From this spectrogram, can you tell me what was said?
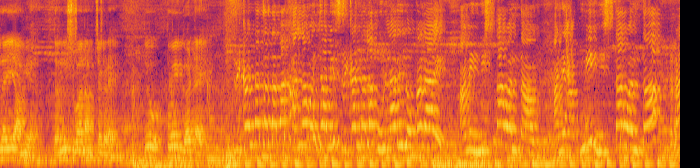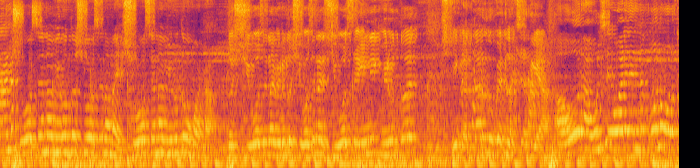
शिवसेना ही आम्ही आहे. धनुष्यबाण आमच्याकडे आहे. तो तो एक गट आहे. श्रीखंडाचा डबा खाल्ला म्हणजे आम्ही श्रीखंडाला बुडणारी लोक नाही. आम्ही निष्ठावंत आहोत. आणि आम्ही निष्ठावंत राहणार. शिवसेना विरुद्ध शिवसेना नाही. शिवसेना विरुद्ध उभाटा तो शिवसेना विरुद्ध शिवसेना शिवसैनिक विरुद्ध हे गद्दार लोक आहेत लक्षात घ्या. अहो राहुल शेवाळे यांना कोण ओळखत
